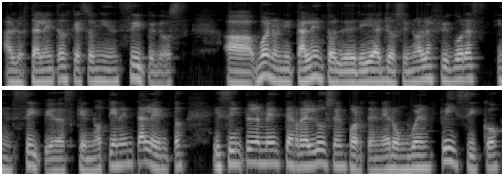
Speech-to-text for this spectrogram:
a los talentos que son insípidos. Ah, bueno, ni talento le diría yo, sino a las figuras insípidas que no tienen talento y simplemente relucen por tener un buen físico,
